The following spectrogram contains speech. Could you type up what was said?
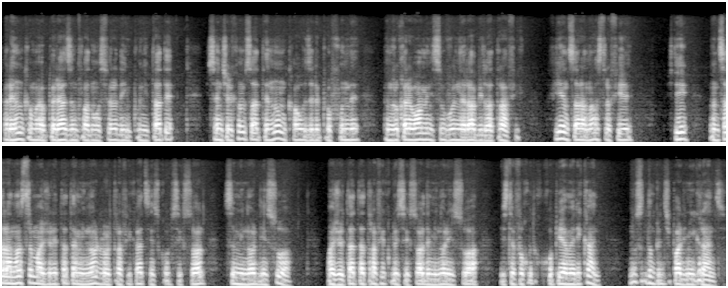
care încă mai operează într-o atmosferă de impunitate și să încercăm să atenuăm cauzele profunde pentru care oamenii sunt vulnerabili la trafic, fie în țara noastră, fie, știi, În țara noastră, majoritatea minorilor traficați în scop sexual sunt minori din SUA. Majoritatea traficului sexual de minori în SUA este făcut cu copii americani. Nu sunt în principal imigranți,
